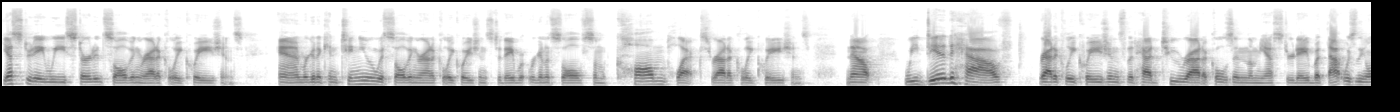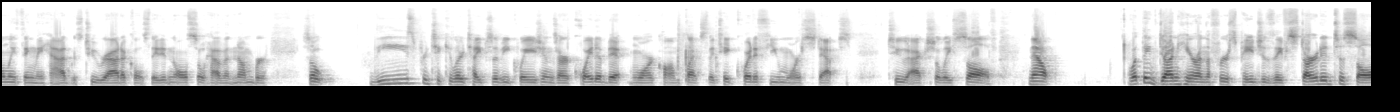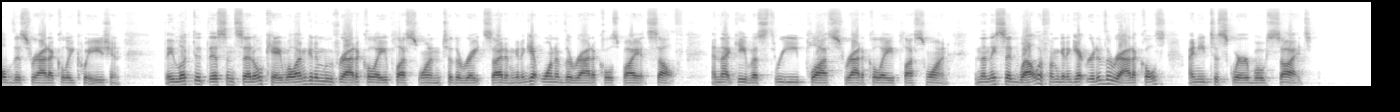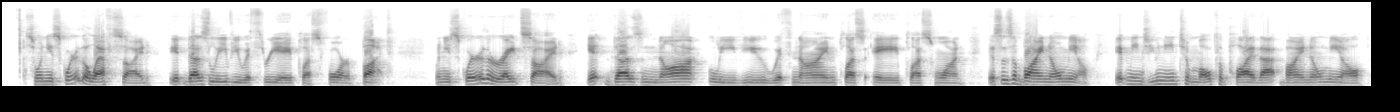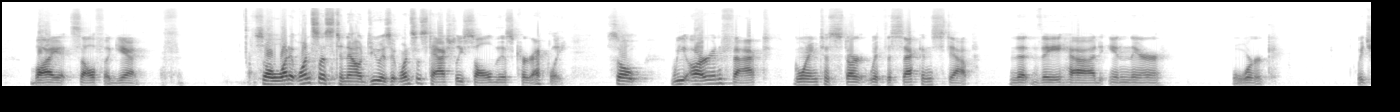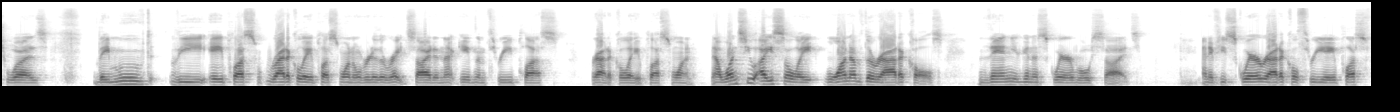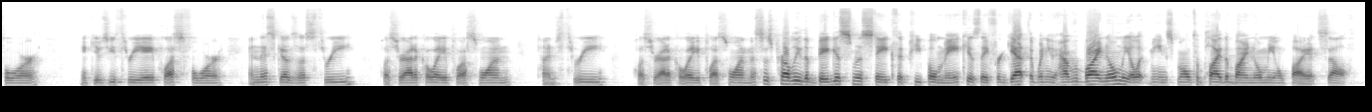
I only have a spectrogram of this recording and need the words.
Yesterday we started solving radical equations and we're going to continue with solving radical equations today but we're going to solve some complex radical equations. Now we did have radical equations that had two radicals in them yesterday but that was the only thing they had was two radicals. They didn't also have a number. So these particular types of equations are quite a bit more complex. They take quite a few more steps to actually solve. Now, what they've done here on the first page is they've started to solve this radical equation. They looked at this and said, okay, well, I'm going to move radical a plus 1 to the right side. I'm going to get one of the radicals by itself. And that gave us 3 plus radical a plus 1. And then they said, well, if I'm going to get rid of the radicals, I need to square both sides. So when you square the left side, it does leave you with 3a plus 4, but when you square the right side, it does not leave you with 9 plus a plus 1. This is a binomial. It means you need to multiply that binomial by itself again. So what it wants us to now do is it wants us to actually solve this correctly. So we are in fact going to start with the second step that they had in their work, which was they moved the a plus radical a plus 1 over to the right side and that gave them 3 plus radical a plus 1. Now once you isolate one of the radicals then you're going to square both sides. And if you square radical 3a plus 4 it gives you 3a plus 4 and this gives us 3 plus radical a plus 1 times 3 plus radical a plus 1. This is probably the biggest mistake that people make is they forget that when you have a binomial it means multiply the binomial by itself.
